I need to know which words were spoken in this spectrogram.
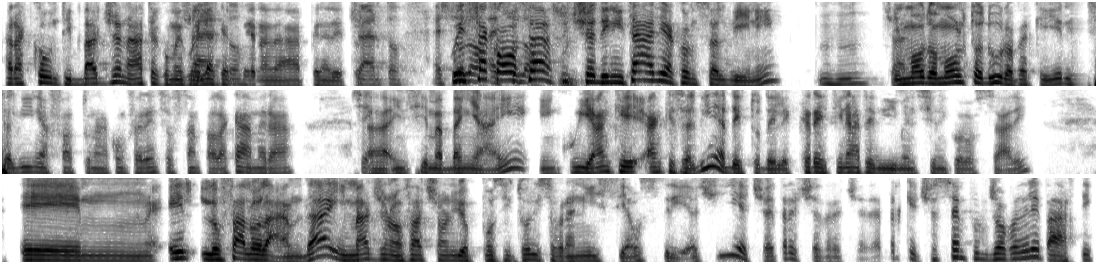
racconti baggianate come certo. quella che certo. appena, appena detto. Certo. Solo, Questa cosa solo... succede in Italia con Salvini, mm-hmm, certo. in modo molto duro perché ieri Salvini ha fatto una conferenza stampa alla Camera sì. uh, insieme a Bagnai, in cui anche, anche, Salvini ha detto delle cretinate di dimensioni colossali. E, ehm, e, lo fa l'Olanda, immagino lo facciano gli oppositori sovranisti austriaci, eccetera, eccetera, eccetera, perché c'è sempre un gioco delle parti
